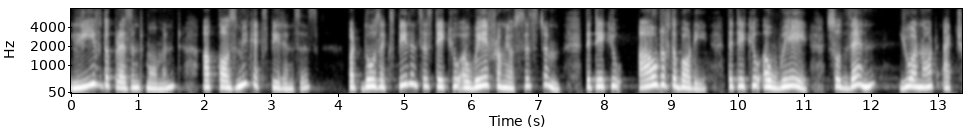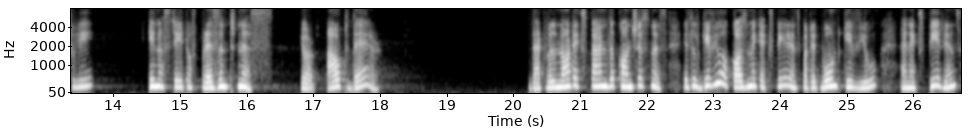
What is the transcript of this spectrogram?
leave the present moment are cosmic experiences, but those experiences take you away from your system. They take you out of the body. They take you away. So then you are not actually in a state of presentness. You're out there that will not expand the consciousness. It'll give you a cosmic experience, but it won't give you an experience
